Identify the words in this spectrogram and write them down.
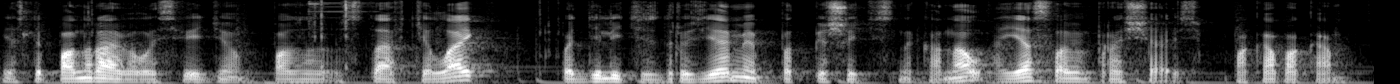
Если понравилось видео, ставьте лайк, поделитесь с друзьями, подпишитесь на канал. А я с вами прощаюсь. Пока-пока.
